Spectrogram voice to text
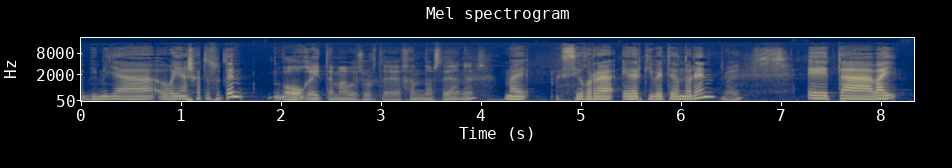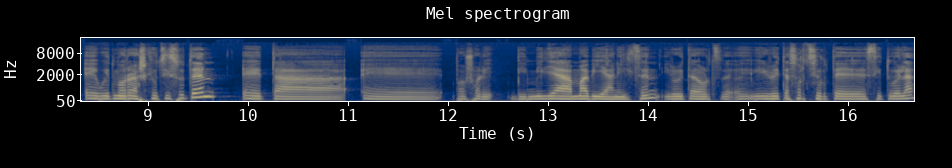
2008an askatu zuten, Hogeita amabos urte janda ostean, ez? bai, zigorra ederki bete ondoren, Bai. Eta bai, e, Whitmore aske utzi zuten, eta e, bos hori, 2012an hiltzen, irurogeita zortzi urte zituela.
